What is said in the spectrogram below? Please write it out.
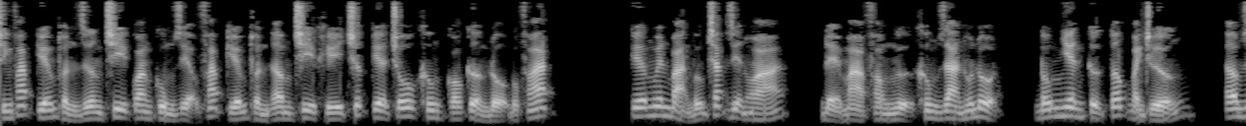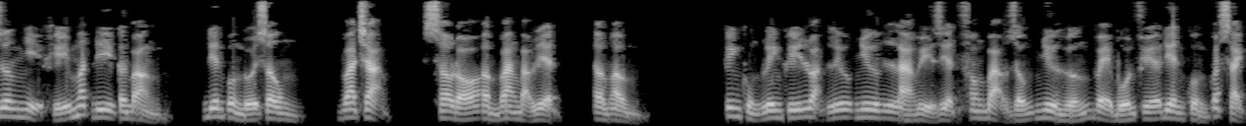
chính pháp kiếm thuần dương chi quan cùng diệu pháp kiếm thuần âm chi khí trước kia chỗ không có cường độ bộc phát. Kia nguyên bản vững chắc diễn hóa, để mà phòng ngự không gian hỗn độn đột nhiên cực tốc bành trướng, âm dương nhị khí mất đi cân bằng, điên cuồng đối sông, va chạm, sau đó ầm vang bạo liệt, ầm ầm. Kinh khủng linh khí loạn lưu như là hủy diệt phong bạo giống như hướng về bốn phía điên cuồng quét sạch.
